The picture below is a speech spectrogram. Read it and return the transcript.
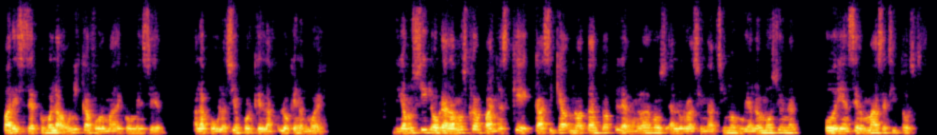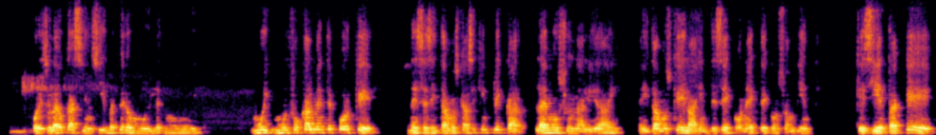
parece ser como la única forma de convencer a la población, porque es lo que nos mueve. Digamos, si lográramos campañas que casi que no tanto apelaran a lo, a lo racional, sino muy a lo emocional, podrían ser más exitosas. Por eso la educación sirve, pero muy, muy, muy, muy focalmente porque necesitamos casi que implicar la emocionalidad y necesitamos que la gente se conecte con su ambiente, que sienta que,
